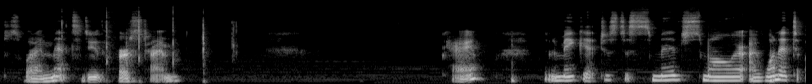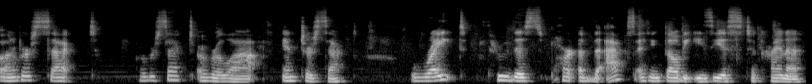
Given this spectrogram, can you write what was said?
which is what I meant to do the first time. Okay, I'm going to make it just a smidge smaller. I want it to intersect, intersect, overlap, intersect right through this part of the X. I think that'll be easiest to kind of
